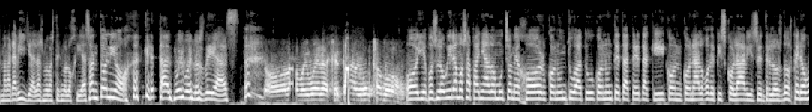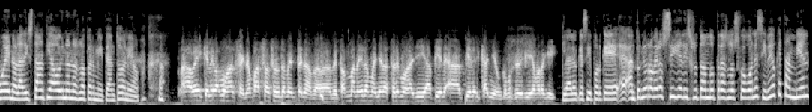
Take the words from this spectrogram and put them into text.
maravilla las nuevas tecnologías. Antonio, ¿qué tal? Muy buenos días. Hola, muy buenas, ¿qué tal? ¿Cómo estamos? Oye, pues lo hubiéramos apañado mucho mejor con un tú a tú, con un tete a tete aquí, con, con algo de piscolabis entre los dos. Pero bueno, la distancia hoy no nos lo permite, Antonio. A ver, ¿qué le vamos a hacer? No pasa absolutamente nada. De todas maneras, mañana estaremos allí a pie, a pie del cañón, como se diría por aquí. Claro que sí, porque eh, Antonio Romero sigue disfrutando tras los fogones y veo que también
